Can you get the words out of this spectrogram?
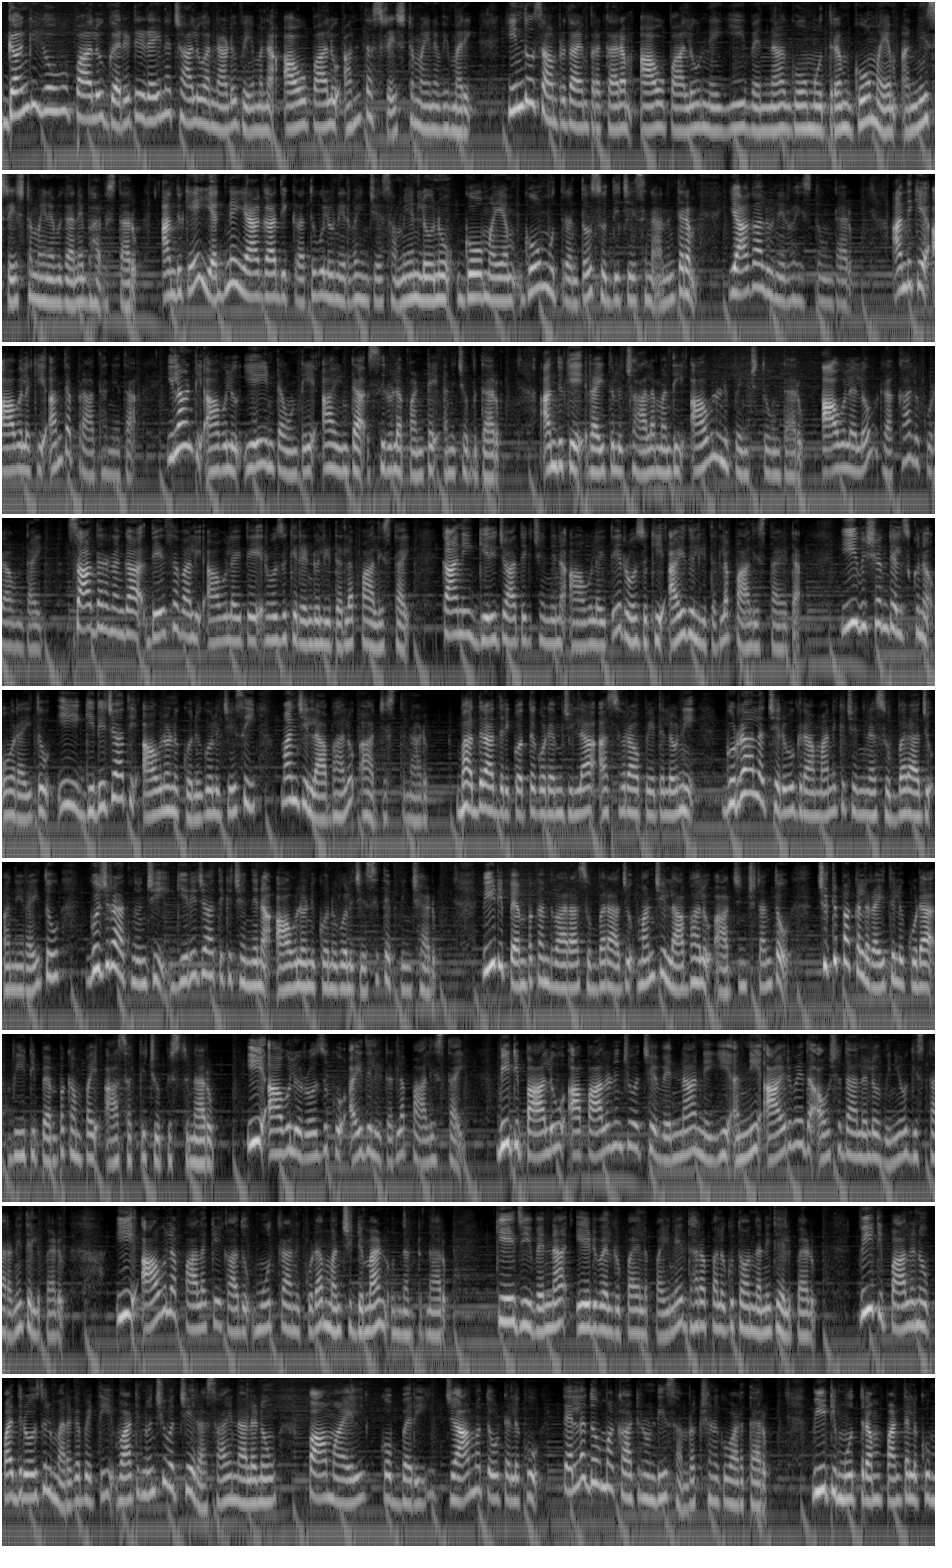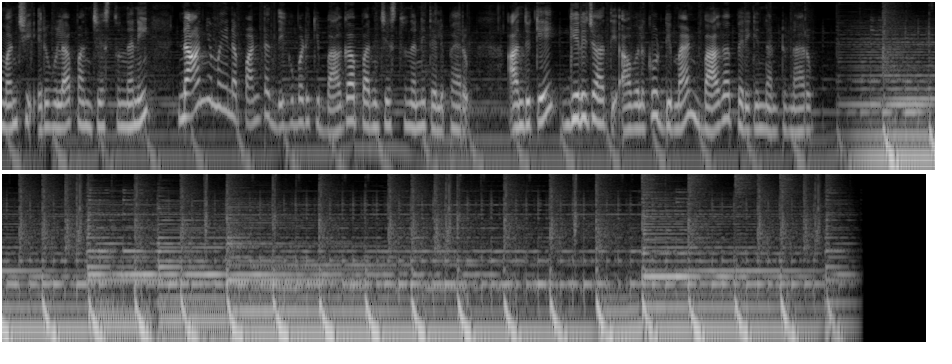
గంగి గోవు పాలు గరిటెడైన చాలు అన్నాడు వేమన. ఆవు పాలు అంత శ్రేష్టమైనవి మరి. హిందూ సాంప్రదాయం ప్రకారం ఆవు పాలు నెయ్యి వెన్న గోమూత్రం గోమయం అన్నీ శ్రేష్టమైనవిగానే భావిస్తారు. అందుకే యజ్ఞ యాగాది క్రతువులు నిర్వహించే సమయంలోనూ గోమయం గోమూత్రంతో శుద్ధి చేసిన అనంతరం యాగాలు నిర్వహిస్తూ ఉంటారు. అందుకే ఆవులకి అంత ప్రాధాన్యత. ఇలాంటి ఆవులు ఏ ఇంట ఉంటే ఆ ఇంట సిరుల పంటే అని చెబుతారు. అందుకే రైతులు చాలామంది ఆవులను పెంచుతూ ఉంటారు. ఆవులలో రకాలు కూడా ఉంటాయి. సాధారణంగా దేశవాళీ ఆవులైతే రోజుకి రెండు లీటర్ల పాలిస్తాయి. కానీ గిరిజాతికి చెందిన ఆవులైతే రోజుకి ఐదు లీటర్ల పాలిస్తాయట. ఈ విషయం తెలుసుకున్న ఓ రైతు ఈ గిరిజాతి ఆవులను కొనుగోలు చేసి మంచి లాభాలు ఆర్జిస్తున్నాడు. భద్రాద్రి కొత్తగూడెం జిల్లా అశ్వరావుపేటలోని గుర్రాల చెరువు గ్రామానికి చెందిన సుబ్బరాజు అనే రైతు గుజరాత్ నుంచి గిరిజాతికి చెందిన ఆవులను కొనుగోలు చేసి తెప్పించాడు. వీటి పెంపకం ద్వారా సుబ్బరాజు మంచి లాభాలు ఆర్జించడంతో చుట్టుపక్కల రైతులు కూడా వీటి పెంపకంపై ఆసక్తి చూపిస్తున్నారు. ఈ ఆవులు రోజుకు ఐదు లీటర్ల పాలిస్తాయి. వీటి పాలు ఆ పాల నుంచి వచ్చే వెన్న నెయ్యి అన్ని ఆయుర్వేద ఔషధాలలో వినియోగిస్తారని తెలిపాడు. ఈ ఆవుల పాలకే కాదు మూత్రానికి కూడా మంచి డిమాండ్ ఉందంటున్నారు. కేజీ వెన్న ఏడు వేల రూపాయల పైనే ధర పలుకుతోందని తెలిపాడు. వీటి పాలను పది రోజులు మరగబెట్టి వాటి నుంచి వచ్చే రసాయనాలను పామాయిల్ కొబ్బరి జామ తోటలకు తెల్లదోమ కాటు నుండి సంరక్షణకు వాడతారు. వీటి మూత్రం పంటలకు మంచి ఎరువులా పనిచేస్తుందని నాణ్యమైన పంట దిగుబడికి బాగా పనిచేస్తుందని తెలిపారు. అందుకే గిరిజాతి ఆవులకు డిమాండ్ బాగా పెరిగిందంటున్నారు.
